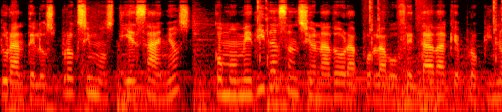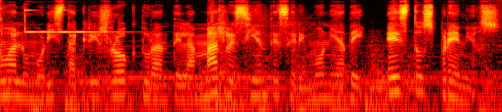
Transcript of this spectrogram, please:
durante los próximos 10 años, como medida sancionadora por la bofetada que propinó al humorista Chris Rock durante la más reciente ceremonia de estos premios.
